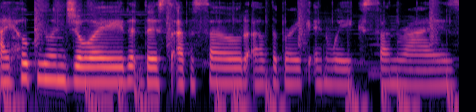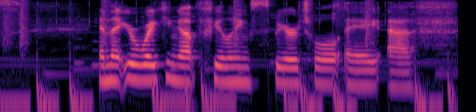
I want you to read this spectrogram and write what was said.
I hope you enjoyed this episode of the Break and Wake Sunrise and that you're waking up feeling spiritual AF.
